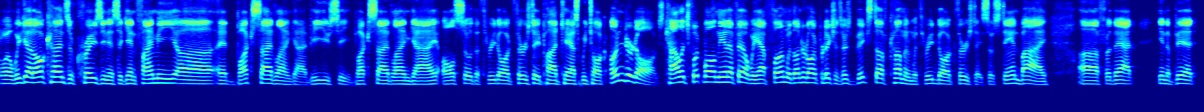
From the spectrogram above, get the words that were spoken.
Well, we got all kinds of craziness. Again, find me uh, at Buck Sideline Guy, B U C, Buck Sideline Guy. Also, the Three Dog Thursday podcast. We talk underdogs, college football, in the NFL. We have fun with underdog predictions. There's big stuff coming with Three Dog Thursday. So stand by uh, for that in a bit.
